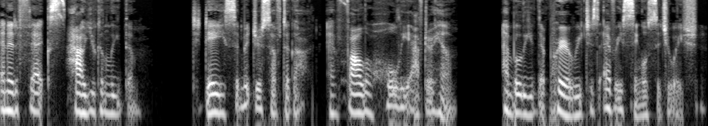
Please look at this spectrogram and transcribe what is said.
and it affects how you can lead them. Today, submit yourself to God and follow wholly after Him and believe that prayer reaches every single situation.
